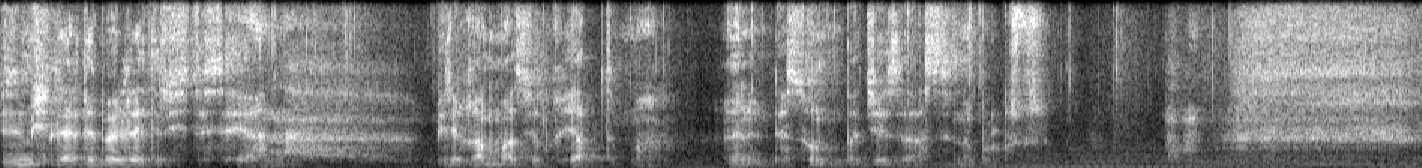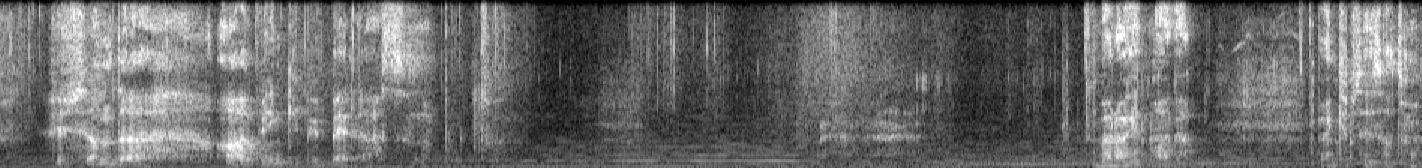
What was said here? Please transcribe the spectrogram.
Bizim işlerde böyledir işte Seyhan. Biri gammazcılık yaptı mı önünde sonunda cezasını bulur. Hüsam da abin gibi belasını buldu. Merak etme aga. Ben kimseyi satmam.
